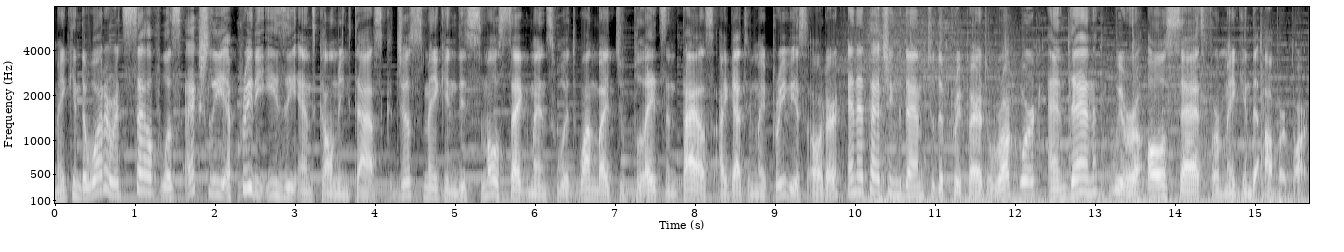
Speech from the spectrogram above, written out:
Making the water itself was actually a pretty easy and calming task, just making these small segments with 1x2 plates and tiles I got in my previous order and attaching them to the prepared rockwork and then we were all set for making the upper part.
